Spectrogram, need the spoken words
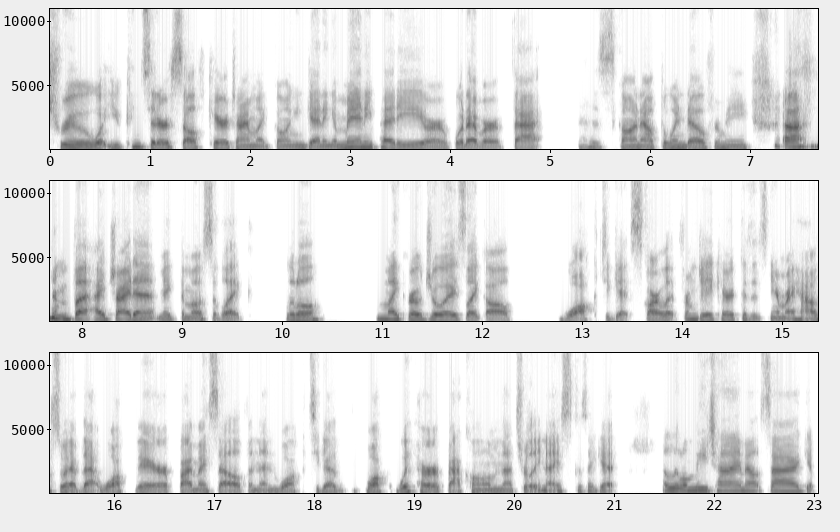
true what you consider self-care time like going and getting a mani pedi or whatever that has gone out the window for me um, but i try to make the most of like little micro joys like i'll walk to get scarlett from daycare because it's near my house so i have that walk there by myself and then walk together walk with her back home and that's really nice because i get a little me time outside get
